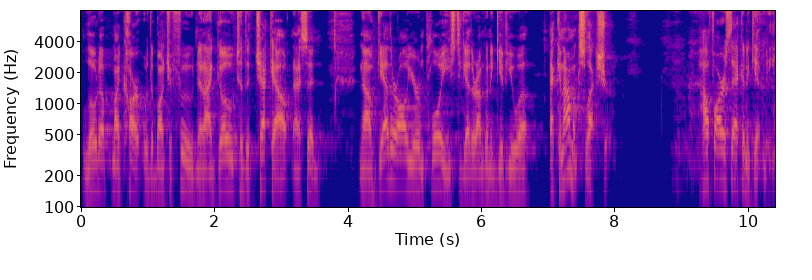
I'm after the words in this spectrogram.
load up my cart with a bunch of food, and I go to the checkout and I said, now gather all your employees together, I'm going to give you a economics lecture. How far is that going to get me?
